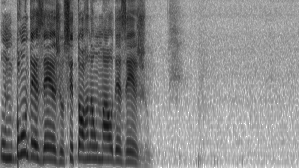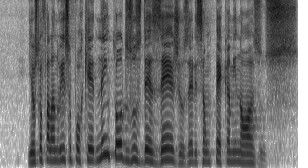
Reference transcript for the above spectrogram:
um bom desejo se torna um mau desejo? E eu estou falando isso porque nem todos os desejos eles são pecaminosos.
